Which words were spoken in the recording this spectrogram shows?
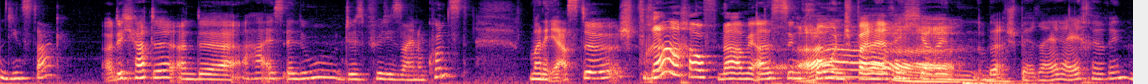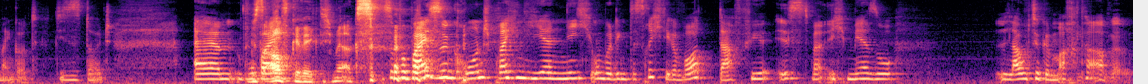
am Dienstag. Und ich hatte an der HSLU für Design und Kunst meine erste Sprachaufnahme als Synchronsprecherin. Ah. Sprecherin, mein Gott, dieses Deutsch. Ähm, Du bist wobei, aufgeregt, ich merk's. so, wobei Synchronsprechen hier nicht unbedingt das richtige Wort dafür ist, weil ich mehr so Laute gemacht habe.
